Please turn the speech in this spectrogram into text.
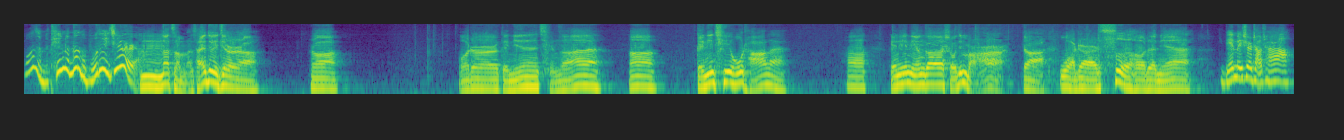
我怎么听着那么不对劲儿啊？嗯，那怎么才对劲儿啊？是吧？我这儿给您请个安啊，给您沏壶茶来，啊，给您拧个手巾板儿。是吧？我这儿伺候着您，你别没事找茬啊！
